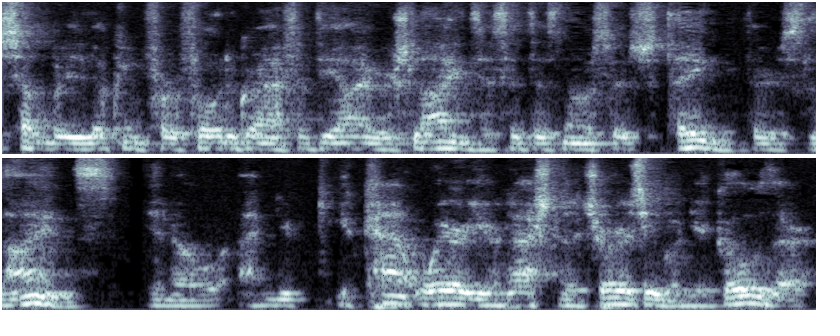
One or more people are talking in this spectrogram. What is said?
somebody looking for a photograph of the Irish Lions. I said, "There's no such thing. There's Lions, you know, and you you can't wear your national jersey when you go there.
